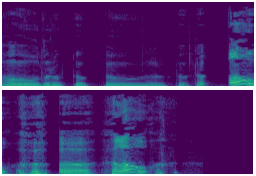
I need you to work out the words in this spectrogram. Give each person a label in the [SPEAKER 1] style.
[SPEAKER 1] Oh, uh, hello.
